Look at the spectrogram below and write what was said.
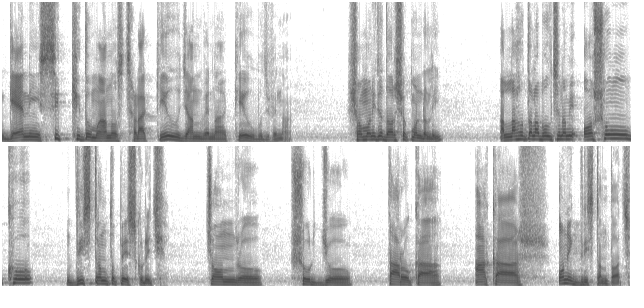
জ্ঞানী শিক্ষিত মানুষ ছাড়া কেউ জানবে না, কেউ বুঝবে না। সম্মানিত দর্শক মণ্ডলী, আল্লাহ তালা বলছেন, আমি অসংখ্য দৃষ্টান্ত পেশ করেছি। চন্দ্র, সূর্য, তারকা, আকাশ, অনেক দৃষ্টান্ত আছে।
